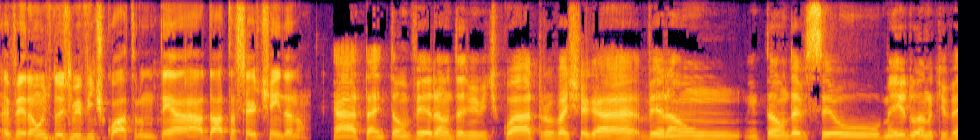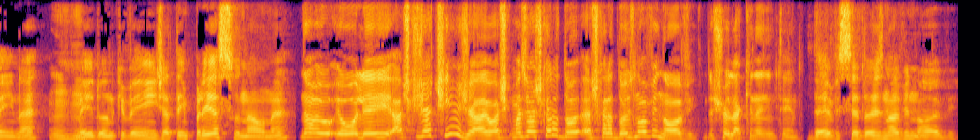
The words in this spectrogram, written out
é verão de 2024. Não tem a, a data certinha ainda, não. Ah, tá. Então verão 2024 vai chegar. Verão, então deve ser o meio do ano que vem, né? Uhum. Meio do ano que vem já tem preço? Não, né? Não, eu, eu olhei. Acho que já tinha já. Eu acho, mas eu acho que era, do, acho que era 299. Deixa eu olhar aqui na Nintendo. Deve ser 299.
